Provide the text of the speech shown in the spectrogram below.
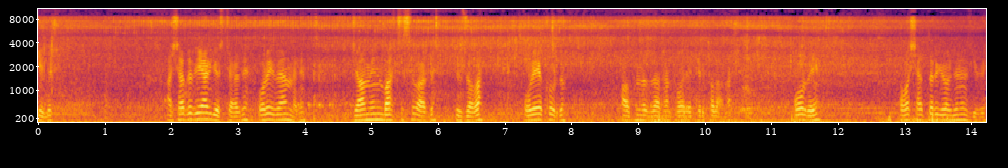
gelir. Aşağıda bir yer gösterdi. Orayı beğenmedim. Caminin bahçesi vardı düz alan. Oraya kurdum. Altında da zaten tuvaletleri falan var. Oradayım. Hava şartları gördüğünüz gibi.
